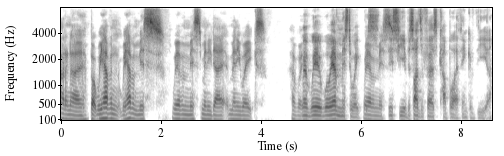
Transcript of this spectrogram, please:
I don't know, but we haven't we haven't missed we haven't missed many day many weeks, have we? We, we, we haven't missed a week. We this, haven't missed. this year, besides the first couple, I think, of the year.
